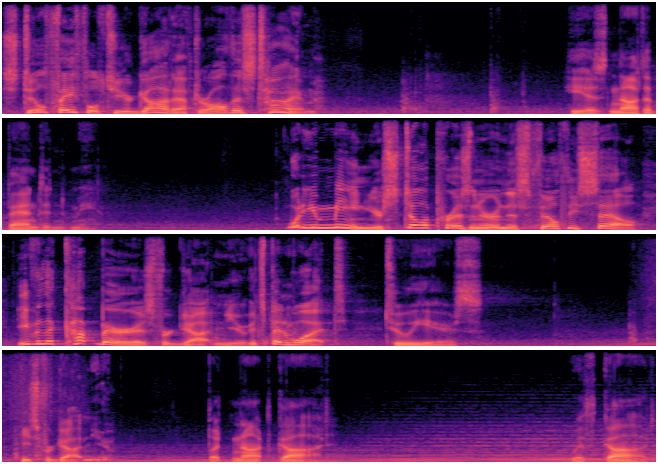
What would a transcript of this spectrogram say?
Still faithful to your God after all this time. He has not abandoned me. What do you mean? You're still a prisoner in this filthy cell. Even the cupbearer has forgotten you. It's been what? Two years. He's forgotten you. But not God. With God,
